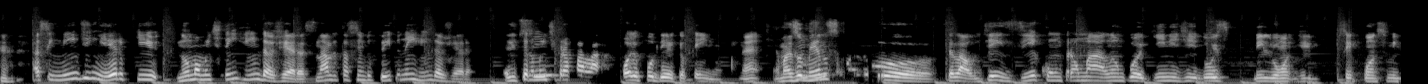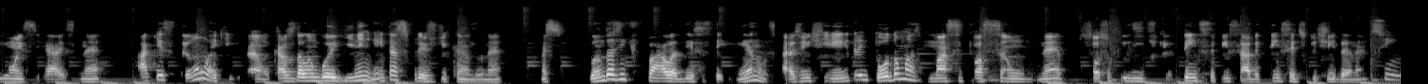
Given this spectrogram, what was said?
assim, nem dinheiro que normalmente nem renda gera. Se nada está sendo feito, nem renda gera. É literalmente para falar, olha o poder que eu tenho, né? É mais ou uhum. menos quando, sei lá, o Jay-Z compra uma Lamborghini de 2 milhões, de sei quantos milhões de reais, né? A questão é que, no caso da Lamborghini, ninguém está se prejudicando, né? Mas quando a gente fala desses terrenos, a gente entra em toda uma, uma situação, né, sociopolítica, que tem que ser pensada, que tem que ser discutida, né? Sim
